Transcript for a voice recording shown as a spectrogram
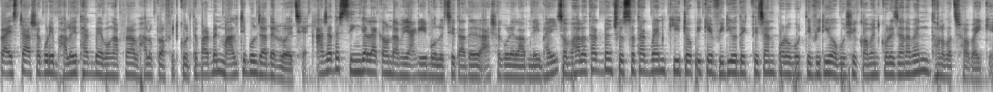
প্রাইসটা আশা করি ভালোই থাকবে এবং আপনারা ভালো প্রফিট করতে পারবেন মাল্টিপল যাদের রয়েছে। আর যাদের সিঙ্গেল অ্যাকাউন্ট আমি আগেই বলেছি, তাদের আশা করে লাভ নেই ভাই। সো ভালো থাকবেন, সুস্থ থাকবেন। কি টপিকে ভিডিও দেখতে চান, পরবর্তী ভিডিও অবশ্যই কমেন্ট করে জানাবেন। ধন্যবাদ সবাইকে।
